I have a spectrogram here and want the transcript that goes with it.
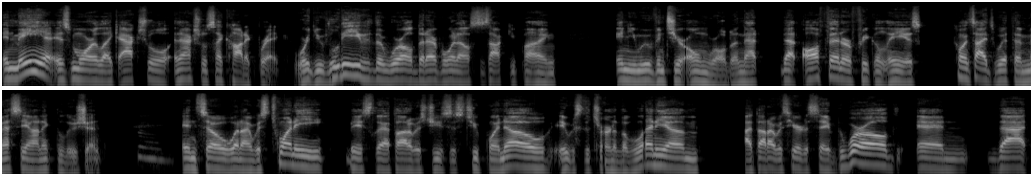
And mania is more like actual an actual psychotic break where you leave the world that everyone else is occupying and you move into your own world. And that that often or frequently is coincides with a messianic delusion. Mm. And so when I was 20, basically I thought it was Jesus 2.0. It was the turn of the millennium. I thought I was here to save the world. And that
